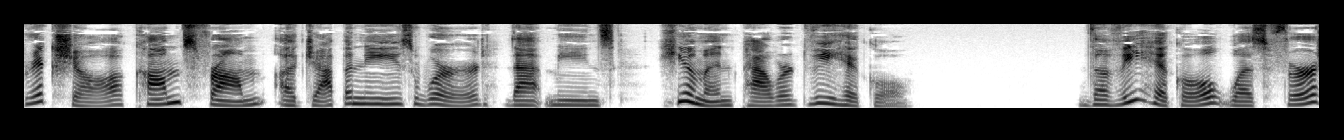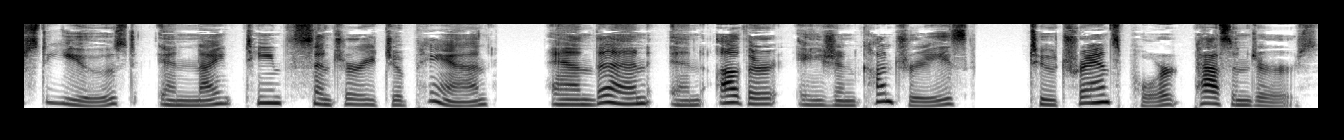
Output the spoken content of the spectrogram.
Rickshaw comes from a Japanese word that means human powered vehicle. The vehicle was first used in 19th century Japan and then in other Asian countries to transport passengers.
